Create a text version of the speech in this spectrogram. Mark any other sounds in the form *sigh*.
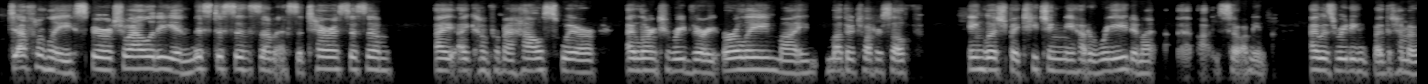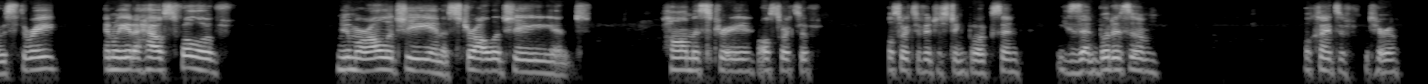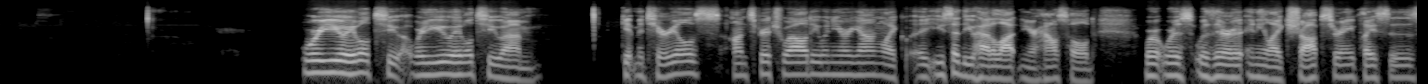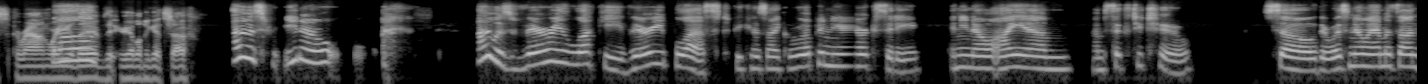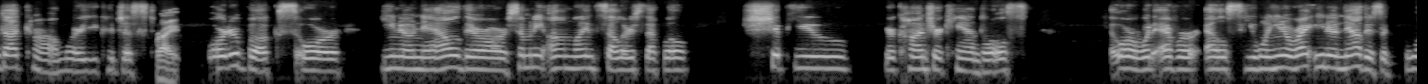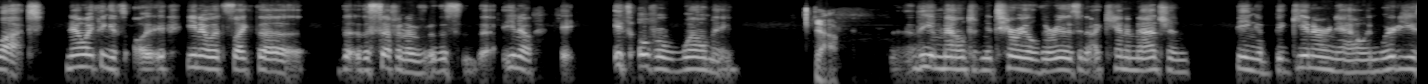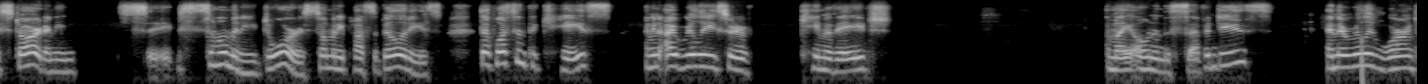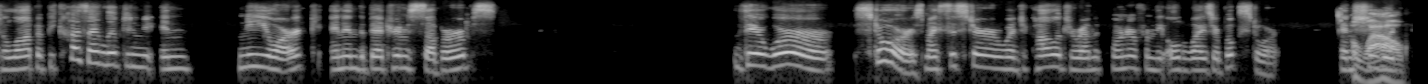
definitely spirituality and mysticism, esotericism. I, I come from a house where I learned to read very early. My mother taught herself English by teaching me how to read. And I, I, so, I mean, I was reading by the time I was three, and we had a house full of numerology and astrology and palmistry, all sorts of all sorts of interesting books and Zen Buddhism, all kinds of material. Were you able to were you able to um, get materials on spirituality when you were young? Like uh, you said that you had a lot in your household. Were, was was there any like shops or any places around where well, you live that you're able to get stuff? I was, you know, I was very lucky, very blessed because I grew up in New York City, and you know, I am I'm 62, so there was no Amazon.com where you could just right order books or you know now there are so many online sellers that will ship you your conjure candles or whatever else you want. You know right you know now there's a glut. Now i think it's you know it's like the the, the seven of this you know it, it's overwhelming. Yeah. The amount of material there is and i can't imagine being a beginner now and where do you start? I mean so many doors so many possibilities. That wasn't the case. I mean i really sort of came of age my own in the 70s and there really weren't a lot but because i lived in in new york and in the bedroom suburbs there were stores my sister went to college around the corner from the old weiser bookstore and oh, she wow. would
